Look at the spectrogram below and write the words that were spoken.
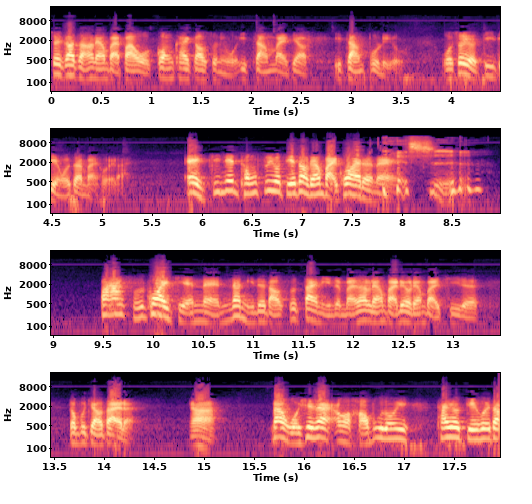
最高涨到两百八，我公开告诉你，我一张卖掉，一张不留，我说有低点我再买回来。哎，今天同志又跌到两百块了呢，是，八十块钱呢，那你的老师带你的买到两百六、两百七的都不交代了啊？那我现在哦，好不容易它又跌回到，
